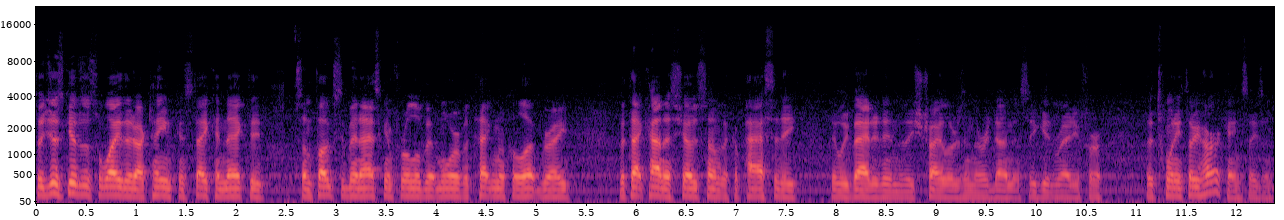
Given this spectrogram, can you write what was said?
So it just gives us a way that our team can stay connected. Some folks have been asking for a little bit more of a technical upgrade, but that kind of shows some of the capacity that we've added into these trailers and the redundancy getting ready for the 23 hurricane season.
